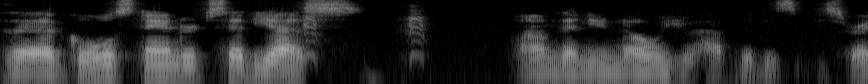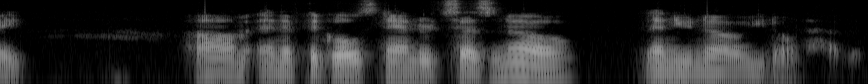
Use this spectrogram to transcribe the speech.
the gold standard said yes, um, then you know you have the disease, right? Um, and if the gold standard says no, then you know you don't have it.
